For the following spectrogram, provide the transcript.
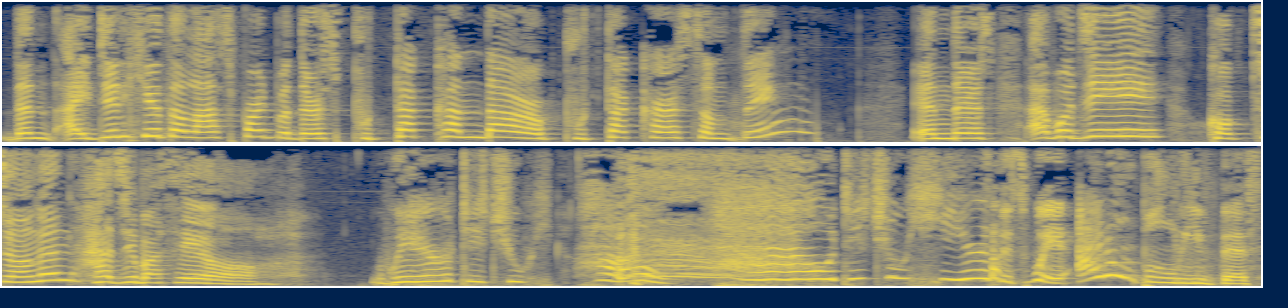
Then I didn't hear the last part, but there's 부탁한다 or 부탁할 something. And there's 아버지 걱정은 하지 마세요. Where did you? How? How did you hear this? Wait, I don't believe this.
